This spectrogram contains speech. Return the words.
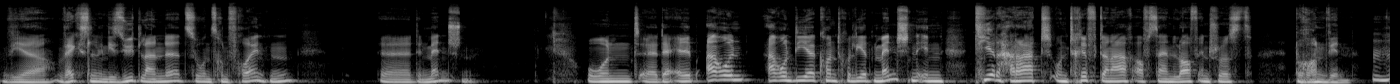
wir wechseln in die Südlande zu unseren Freunden, äh, den Menschen. Und äh, der Elb Aron, Arondir kontrolliert Menschen in Tirharat und trifft danach auf seinen Love Interest Bronwyn. Mhm.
